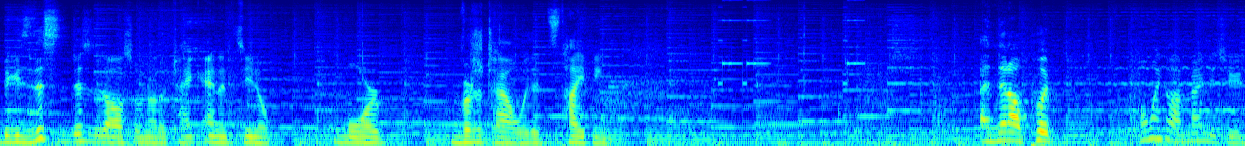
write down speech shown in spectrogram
because this this is also another tank, and it's you know more versatile with its typing. And then I'll put... Oh my god, magnitude.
